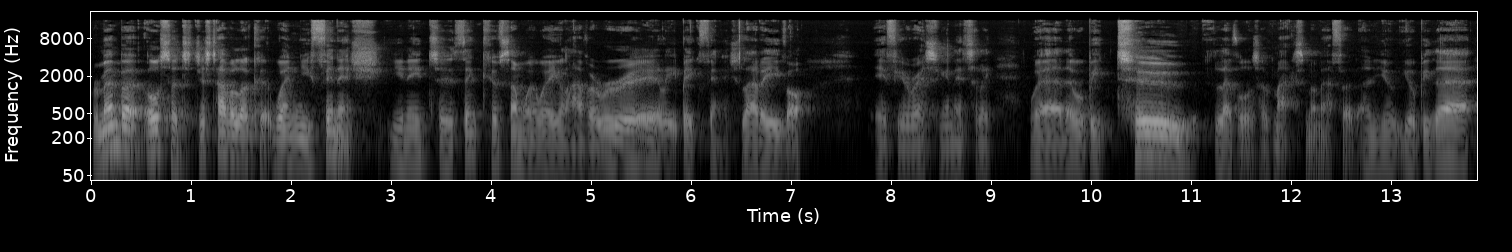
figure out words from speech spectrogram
remember also to just have a look at when you finish, you need to think of somewhere where you'll have a really big finish, l'arrivo, if you're racing in Italy, where there will be two levels of maximum effort, and you, you'll be there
